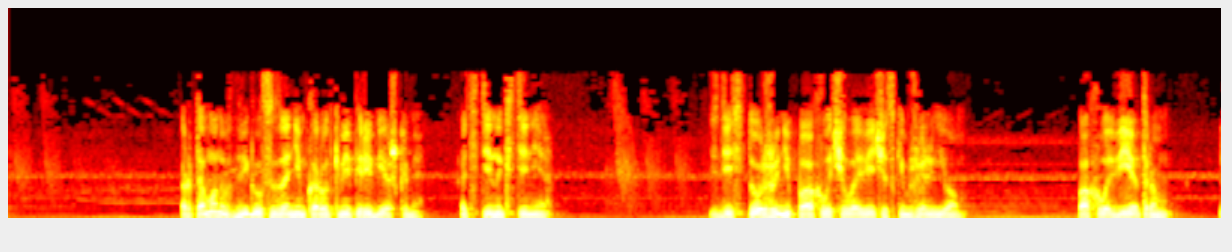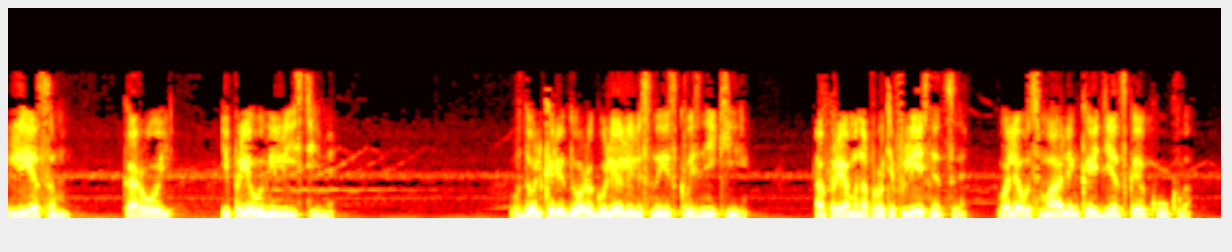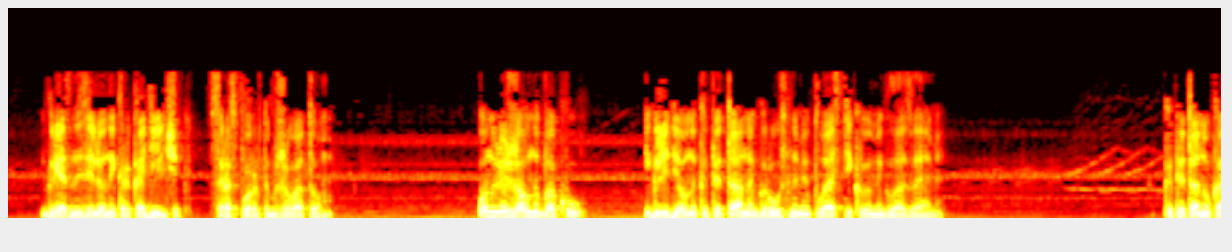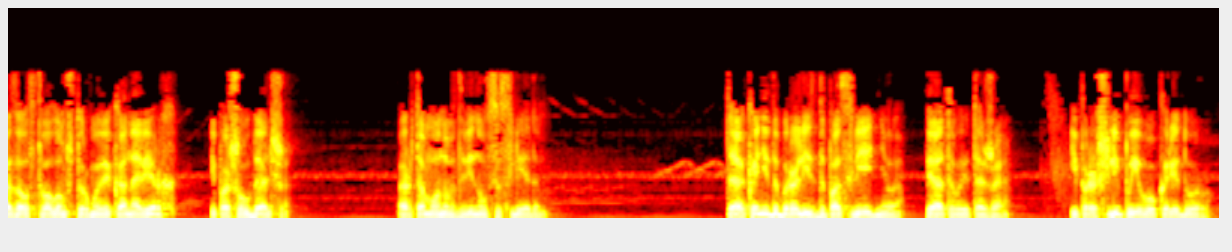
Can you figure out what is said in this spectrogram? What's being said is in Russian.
Артамонов двигался за ним короткими перебежками, от стены к стене. Здесь тоже не пахло человеческим жильем. Пахло ветром, лесом, корой и прелыми листьями. Вдоль коридора гуляли лесные сквозняки, а прямо напротив лестницы валялась маленькая детская кукла, грязно-зеленый крокодильчик с распоротым животом. Он лежал на боку и глядел на капитана грустными пластиковыми глазами. Капитан указал стволом штурмовика наверх и пошел дальше. Артамонов двинулся следом. Так они добрались до последнего, пятого этажа, и прошли по его коридору.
